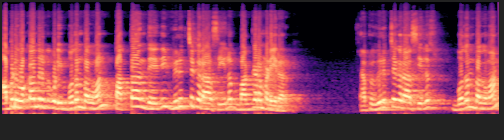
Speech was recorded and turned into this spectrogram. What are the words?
அப்படி உட்காந்துருக்கக்கூடிய புதன் பகவான் பத்தாம் தேதி விருச்சக ராசியில் வக்கரம் அடைகிறார். அப்போ விருச்சக ராசியில் புதன் பகவான்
